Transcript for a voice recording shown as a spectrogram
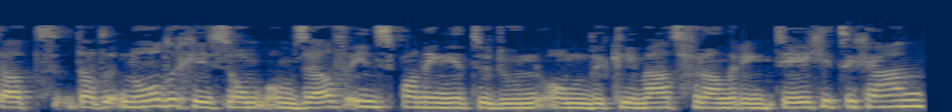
dat, dat het nodig is om, om zelf inspanningen te doen om de klimaatverandering tegen te gaan.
